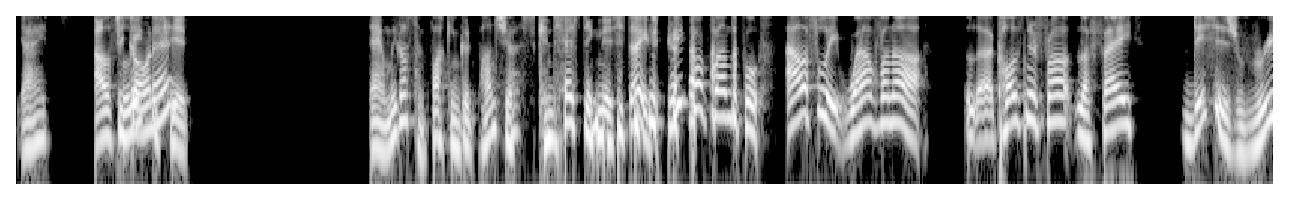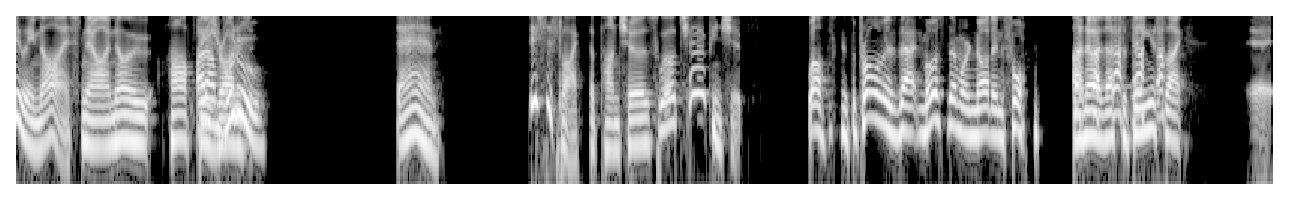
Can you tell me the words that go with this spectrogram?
Yates. Alaphilippe Ciccone? is it. Damn, we got some fucking good punchers contesting this stage. Pidcock Vanderpool, Alaphilippe, Wout van Aert, uh, Lafay. This is really nice. Now, I know half these riders... Aramburu. Damn. This is like the Punchers World Championships. Well, the problem is that most of them are not in form. I know that's the thing. It's like eh,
